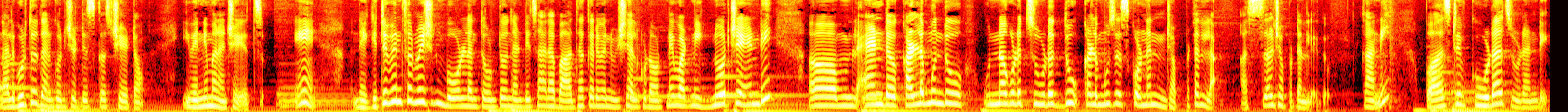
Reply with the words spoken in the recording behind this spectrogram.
నలుగురితో దాని గురించి డిస్కస్ చేయడం ఇవన్నీ మనం చేయొచ్చు. ఏ నెగిటివ్ ఇన్ఫర్మేషన్ బోల్డ్ అంత ఉంటుందండి. చాలా బాధాకరమైన విషయాలు కూడా ఉంటున్నాయి. వాటిని ఇగ్నోర్ చేయండి. అండ్ కళ్ళ ముందు ఉన్నా కూడా చూడొద్దు కళ్ళు మూసేసుకోండి అని నేను చెప్పటంలా. అస్సలు చెప్పటం లేదు. కానీ పాజిటివ్ కూడా చూడండి.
